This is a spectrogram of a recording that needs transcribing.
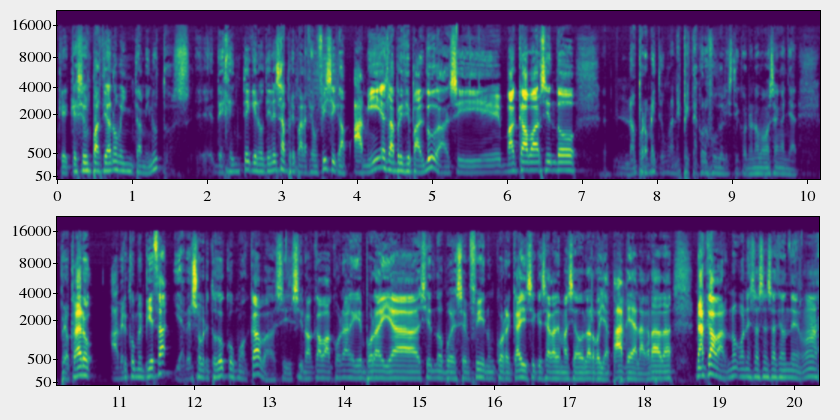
Que, que es un partido a 90 minutos, eh, de gente que no tiene esa preparación física. A mí es la principal duda. Si va a acabar siendo. No promete un gran espectáculo futbolístico, no nos vamos a engañar. Pero claro, a ver cómo empieza y a ver sobre todo cómo acaba. Si, si no acaba con alguien por ahí ya siendo, pues, en fin, un correcalles y que se haga demasiado largo y apague a la grada. A acabar, ¿no? Con esa sensación de. Uh,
